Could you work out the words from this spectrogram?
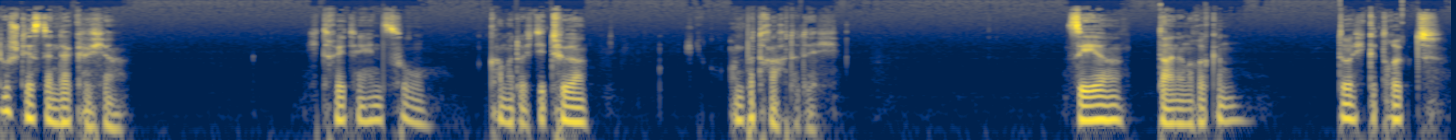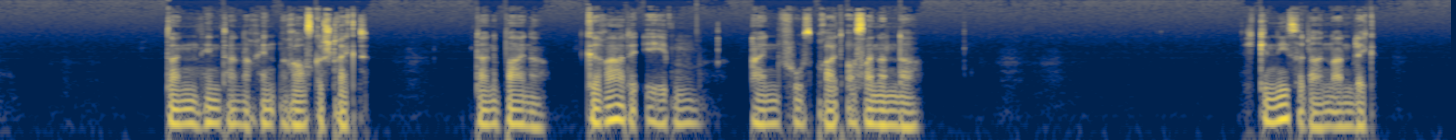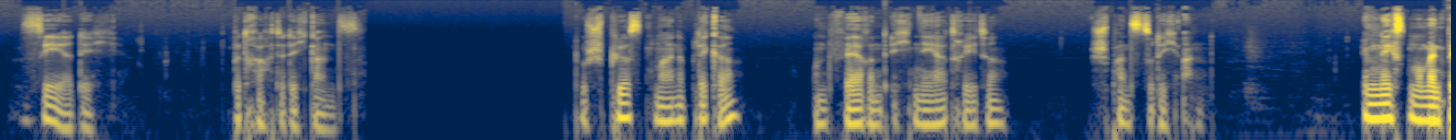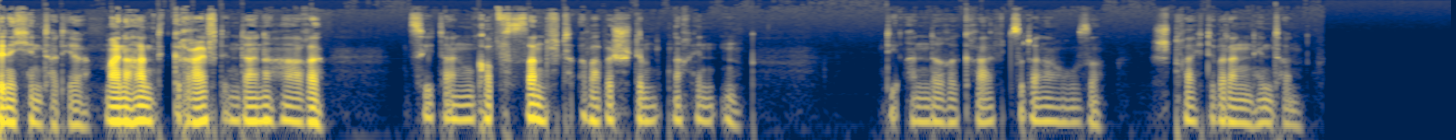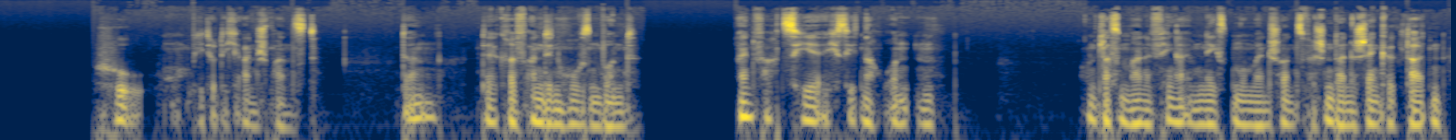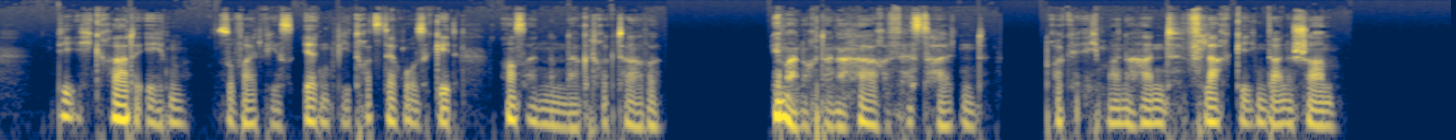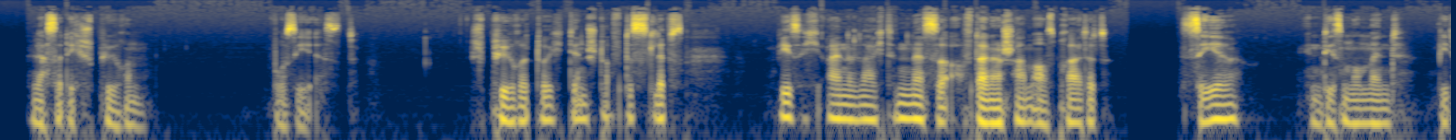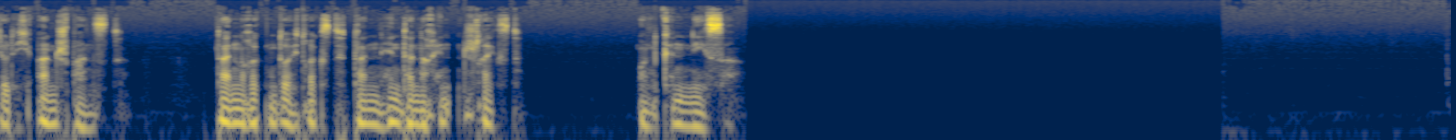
Du stehst in der Küche. Ich trete hinzu, komme durch die Tür und betrachte dich. Sehe deinen Rücken durchgedrückt, deinen Hintern nach hinten rausgestreckt, deine Beine gerade eben einen Fuß breit auseinander. Ich genieße deinen Anblick sehe dich, betrachte dich ganz. Du spürst meine Blicke und während ich näher trete, spannst du dich an. Im nächsten Moment bin ich hinter dir. Meine Hand greift in deine Haare, zieht deinen Kopf sanft, aber bestimmt nach hinten. Die andere greift zu deiner Hose, streicht über deinen Hintern. Puh, wie du dich anspannst. Dann der Griff an den Hosenbund. Einfach ziehe ich sie nach unten und lasse meine Finger im nächsten Moment schon zwischen deine Schenkel gleiten, die ich gerade eben, so weit wie es irgendwie trotz der Hose geht, auseinandergedrückt habe. Immer noch deine Haare festhaltend, drücke ich meine Hand flach gegen deine Scham. Lasse dich spüren, wo sie ist. Spüre durch den Stoff des Slips, wie sich eine leichte Nässe auf deiner Scham ausbreitet. Sehe in diesem Moment, wie du dich anspannst, deinen Rücken durchdrückst, deinen Hintern nach hinten streckst und genieße.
